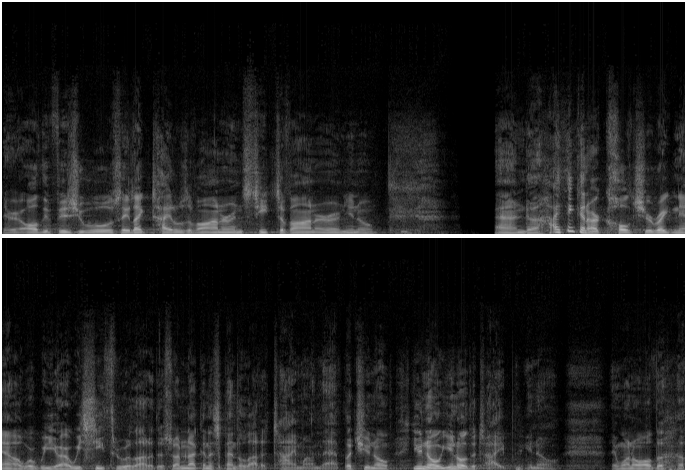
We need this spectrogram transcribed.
They're all the visuals. They like titles of honor and seats of honor, and, you know. And uh, I think in our culture right now, where we are, we see through a lot of this. So I'm not going to spend a lot of time on that. But you know, you know, you know the type. You know, they want all the uh,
